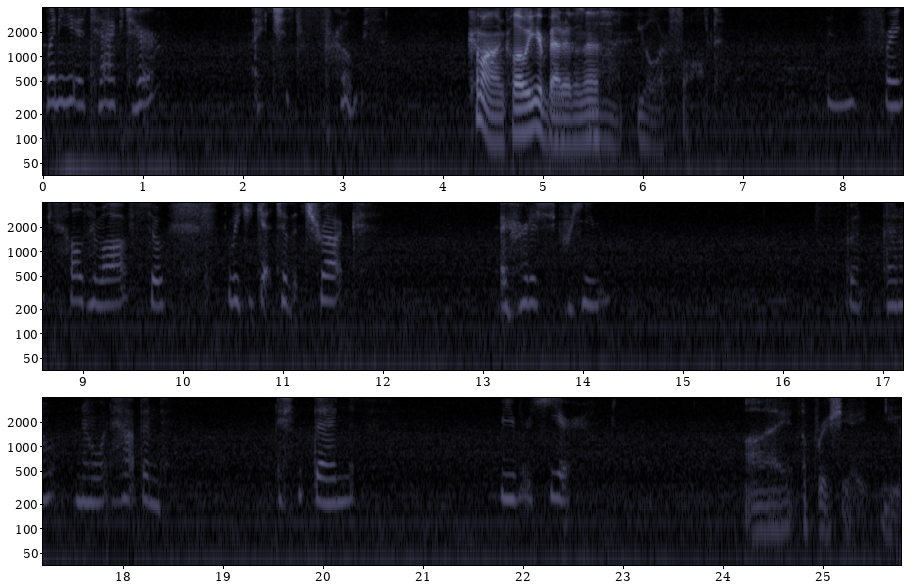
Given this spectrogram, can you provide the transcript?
When he attacked her, I just froze. Come on, Chloe, you're better than this. not your fault. And Frank held him off so we could get to the truck. I heard a scream. But I don't know what happened. And then we were here. I appreciate you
